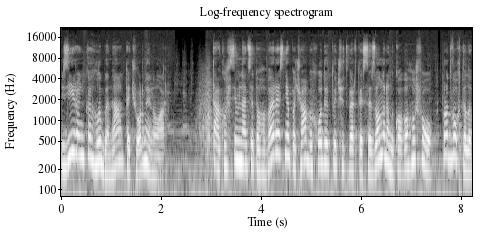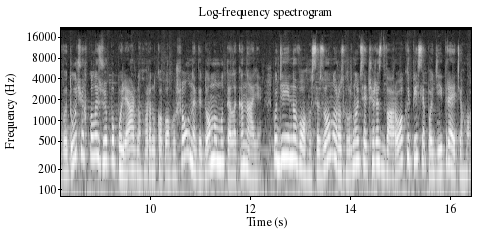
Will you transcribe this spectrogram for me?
зіронька, глибина та чорний нуар. Також 17 вересня почав виходити четвертий сезон ранкового шоу про двох телеведучих, колись вже популярного ранкового шоу на відомому телеканалі. Події нового сезону розгорнуться через два роки після подій третього.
